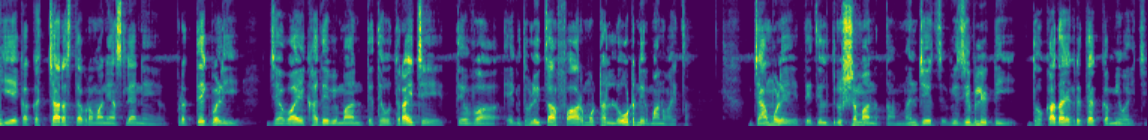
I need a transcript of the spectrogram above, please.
ही एका कच्च्या रस्त्याप्रमाणे असल्याने प्रत्येक वेळी जेव्हा एखादे विमान तेथे उतरायचे तेव्हा एक धुळीचा फार मोठा लोट निर्माण व्हायचा. ज्यामुळे तेथील दृश्यमानता म्हणजेच विजिबिलिटी धोकादायकरित्या कमी व्हायची.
